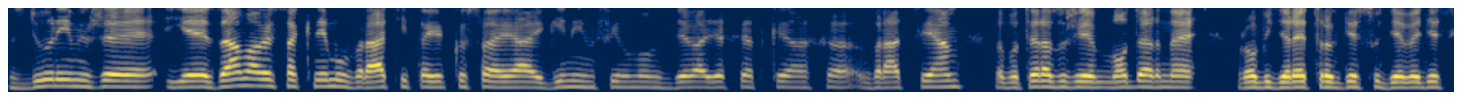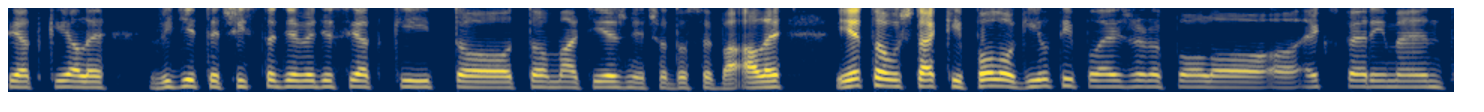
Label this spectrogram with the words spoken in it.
s Durim, že je zaujímavé sa k nemu vrátiť, tak ako sa ja aj k iným filmom z 90 vraciam, lebo teraz už je moderné robiť retro, kde sú 90 ale vidíte, čisté 90 to, to má tiež niečo do seba. Ale je to už taký polo guilty pleasure, polo experiment,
